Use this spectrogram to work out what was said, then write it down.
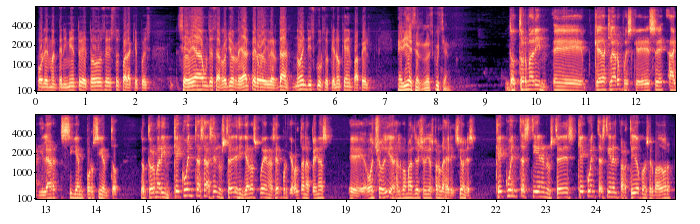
por el mantenimiento de todos estos para que pues se vea un desarrollo real, pero de verdad, no en discurso, que no quede en papel. Eliezer, lo escuchan. Doctor Marín, eh, queda claro pues que es Aguilar 100%. Doctor Marín, ¿qué cuentas hacen ustedes y ya los pueden hacer porque faltan apenas eh, ocho días, algo más de ocho días para las elecciones? ¿Qué cuentas tienen ustedes, qué cuentas tiene el Partido Conservador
